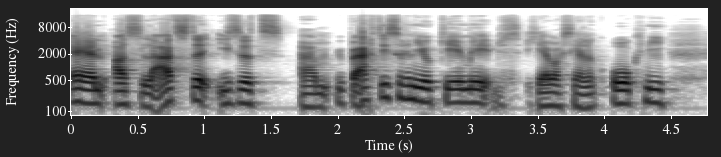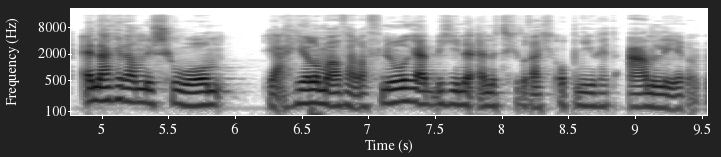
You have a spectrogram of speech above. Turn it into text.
En als laatste is het, um, je paard is er niet oké mee, dus jij waarschijnlijk ook niet. En dat je dan dus gewoon ja, helemaal vanaf nul gaat beginnen en het gedrag opnieuw gaat aanleren.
